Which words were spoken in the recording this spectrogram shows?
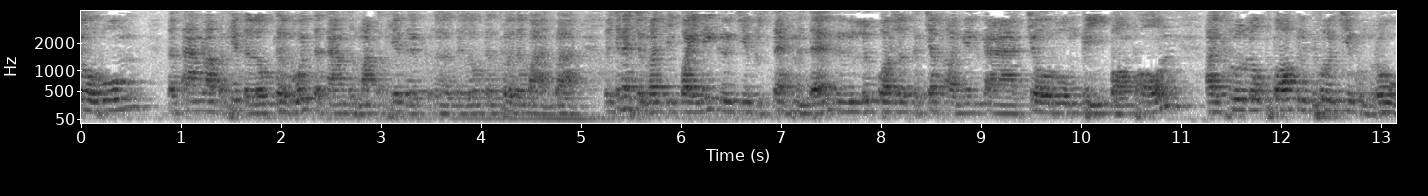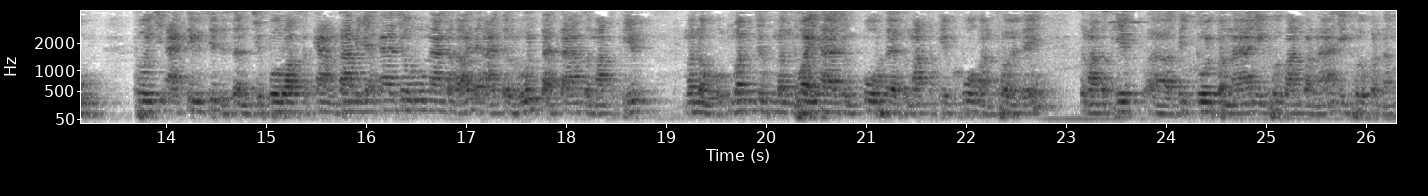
ចូលរួម ទៅតាមលទ្ធភាពដែលលោកធ្វើរួចទៅតាមសមត្ថភាពដែលលោកទៅធ្វើទៅបានបាទដូច្នេះចំណុចទី3នេះគឺជាពិសេសមែនទែនគឺលើកគាត់លើកទឹកចិត្តឲ្យមានការចូលរួមពីបងប្អូនហើយខ្លួនលោកផ្ទាល់គឺធ្វើជាគំរូធ្វើជា active citizen ជាពលរដ្ឋសកម្មតាមរយៈការចូលរួមណាក៏ដោយដែលអាចទៅរួចតែតាមសមត្ថភាពមិនមិនមិនថ្មីថាចំពោះតែសមត្ថភាពខ្ពស់បានធ្វើទេសមត្ថភាពតិចតួចប៉ុណ្ណាយើងធ្វើបានប៉ុណ្ណាយើងធ្វើប៉ុណ្ណឹង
